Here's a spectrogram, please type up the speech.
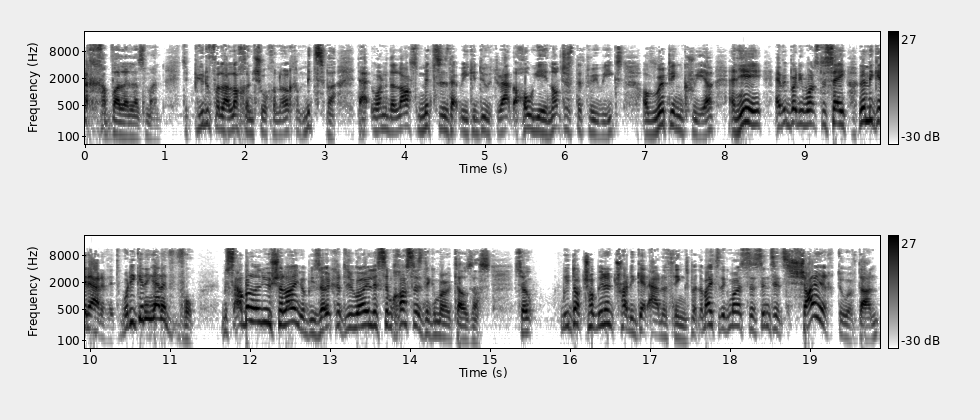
It's a beautiful halach and shulchan aruch a mitzvah, that one of the last mitzvahs that we can do throughout the whole year, not just the three weeks, of ripping Kriya, and here, everybody wants to say, let me get out of it. What are you getting out of it for? Misabal al Yushalayim, you'll be to the Gemara tells us. So, we don't try, we don't try to get out of things, but the Mitzvah the Gemara says since it's shaykh to have done,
